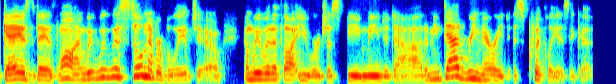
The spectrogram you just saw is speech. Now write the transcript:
gay as the day is long, we, we, we still never believed you. And we would have thought you were just being mean to dad. I mean, dad remarried as quickly as he could.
